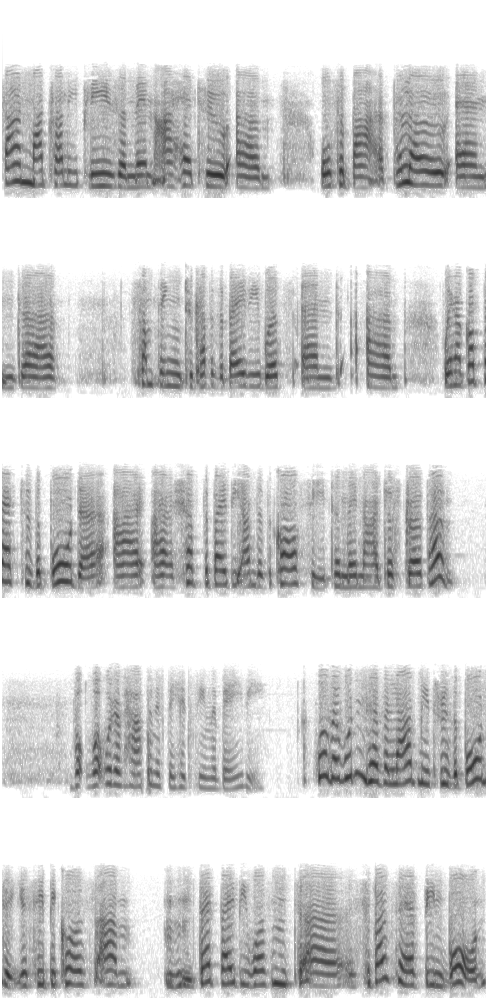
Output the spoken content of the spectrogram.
find my trolley, please?" And then I had to um, also buy a pillow and uh, something to cover the baby with, and um, when I got back to the border, I, I shoved the baby under the car seat and then I just drove home. But what would have happened if they had seen the baby? Well, they wouldn't have allowed me through the border, you see, because um, that baby wasn't uh, supposed to have been born.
